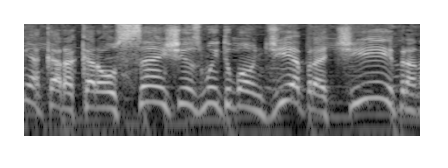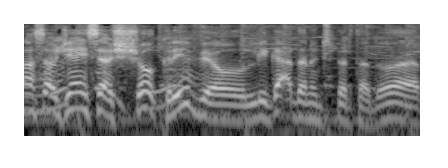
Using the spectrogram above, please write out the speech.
Minha cara Carol Sanches, muito bom dia para ti e para nossa muito audiência chocrível, ligada no Despertador.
